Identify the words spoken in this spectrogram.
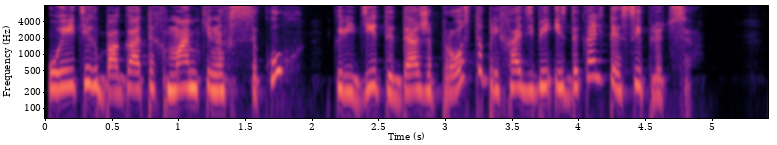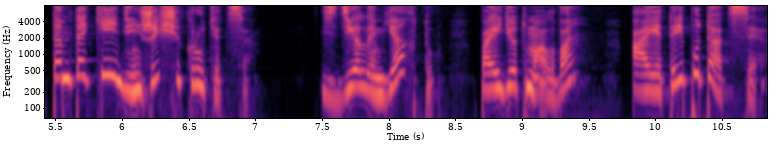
У этих богатых мамкиных ссыкух кредиты даже просто при ходьбе из декольте сыплются. Там такие деньжищи крутятся. Сделаем яхту, пойдет молва, а это репутация.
